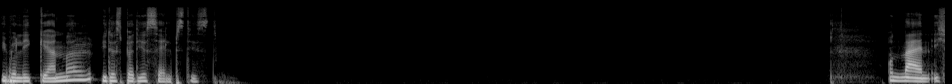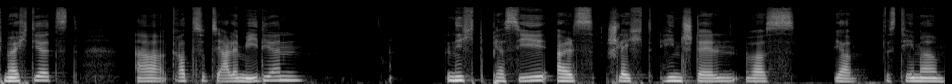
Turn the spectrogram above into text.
Überleg gern mal, wie das bei dir selbst ist. Und nein, ich möchte jetzt äh, gerade soziale Medien nicht per se als schlecht hinstellen, was ja das Thema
